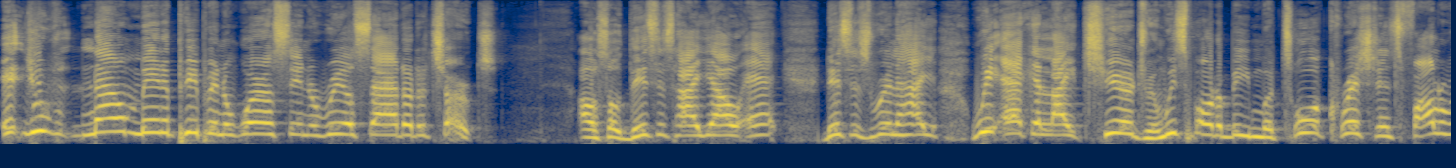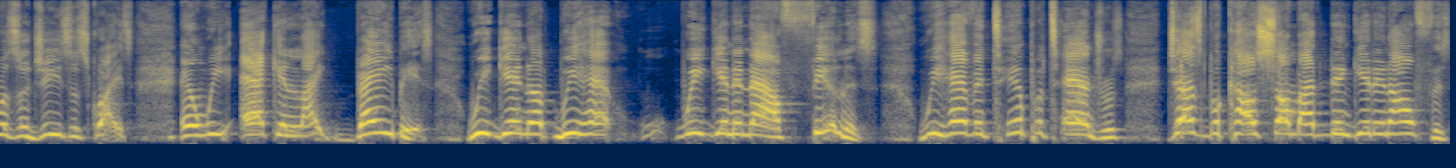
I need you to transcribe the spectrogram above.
It, you now many people in the world seeing the real side of the church. Oh, so this is how y'all act? This is really how you we acting like children. We supposed to be mature Christians, followers of Jesus Christ, and we acting like babies. We getting up, we have we getting our feelings. We having temper tantrums just because somebody didn't get in office.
